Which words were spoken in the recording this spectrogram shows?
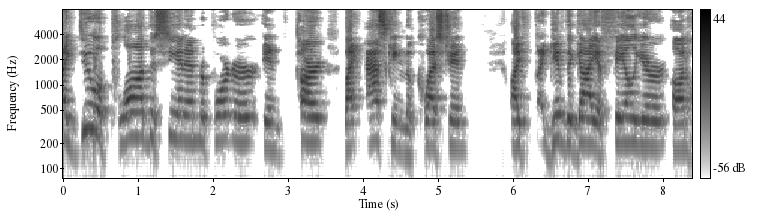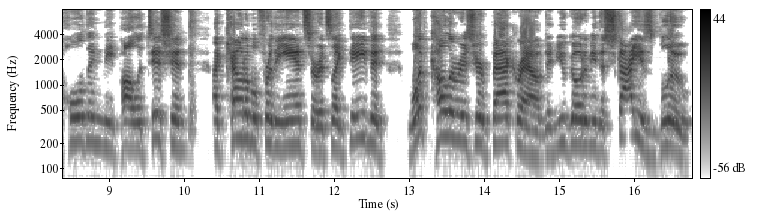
I do applaud the CNN reporter in part by asking the question. I, I give the guy a failure on holding the politician accountable for the answer. It's like, David, what color is your background? And you go to me, the sky is blue.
